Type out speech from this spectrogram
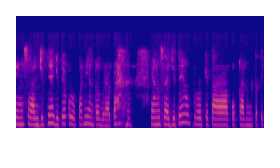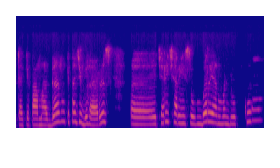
yang selanjutnya gitu ya aku lupa nih yang keberapa. Yang selanjutnya yang perlu kita lakukan ketika kita magang kita juga harus eh, cari-cari sumber yang mendukung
